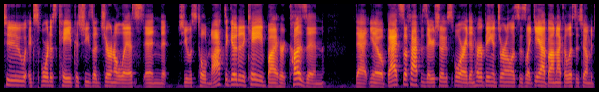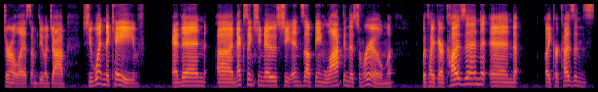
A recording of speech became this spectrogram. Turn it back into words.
to explore this cave because she's a journalist, and she was told not to go to the cave by her cousin. That you know, bad stuff happens there. You should explore it. And her being a journalist is like, yeah, but I'm not gonna listen to. You. I'm a journalist. I'm doing my job. She went in the cave, and then uh, next thing she knows, she ends up being locked in this room with like her cousin and like her cousin's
